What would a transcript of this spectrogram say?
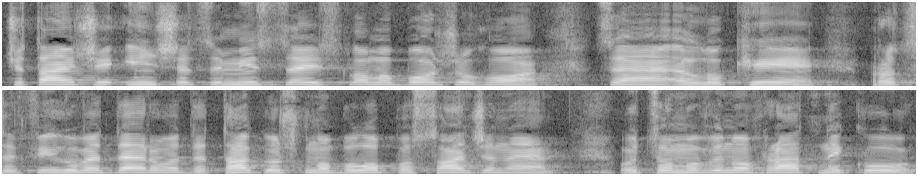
Читаючи інше це місце і Слово Божого, це Луки, про це фігове дерево, де також воно було посаджене у цьому винограднику.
